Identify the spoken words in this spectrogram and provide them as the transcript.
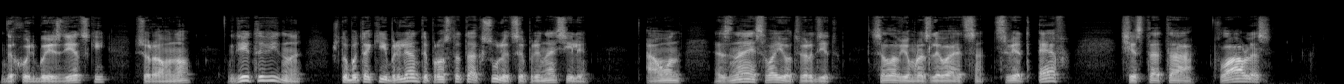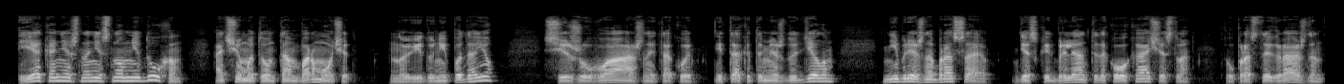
Да хоть бы и с детский, все равно. Где это видно, чтобы такие бриллианты просто так с улицы приносили? А он, зная свое, твердит. Соловьем разливается цвет F, чистота flawless. Я, конечно, ни сном, ни духом, о чем это он там бормочет, но виду не подаю. Сижу важный такой, и так это между делом небрежно бросаю. Дескать, бриллианты такого качества у простых граждан,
